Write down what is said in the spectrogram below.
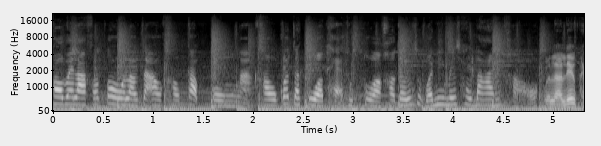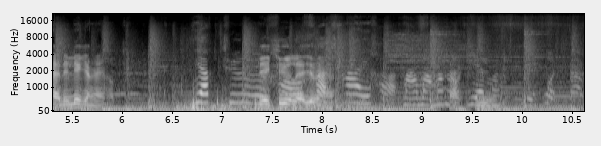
พอเวลาเขาโตเราจะเอาเขากลับกรงอะเขาก็จะกลัวแผลทุกตัว เขาจะรู้สึกว่านี่ไม่ใช่บ้านเขา เวลาเรียกแพนนี่เรียกยังไงครับ เรียกชื่อเรียกชื่อเลยใช่ไหมค่ะใช่ค่ะ มามามาหาเพียนมา หนูขนแบบ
